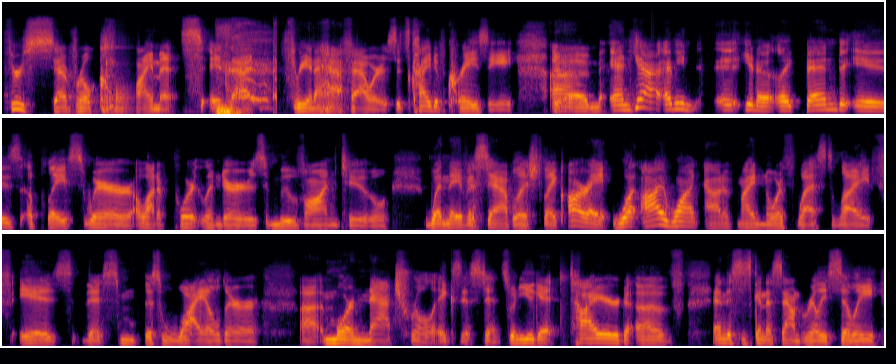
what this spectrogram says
through several climates in that three and a half hours. It's kind of crazy. Yeah. Um, and yeah, I mean, it, eh, you know, like Bend is a place where a lot of Portlanders move on to when they've established, like, all right, what I want out of my Northwest life is this this wilder, uh, more natural existence. When you get tired of, and this is going to sound really silly,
